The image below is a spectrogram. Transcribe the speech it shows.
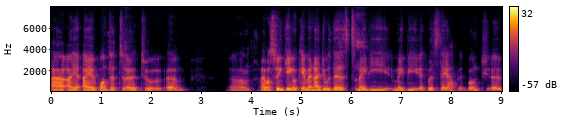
uh, I I wanted uh, to. Um, um, I was thinking, okay, when I do this, maybe maybe it will stay up. It won't uh,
